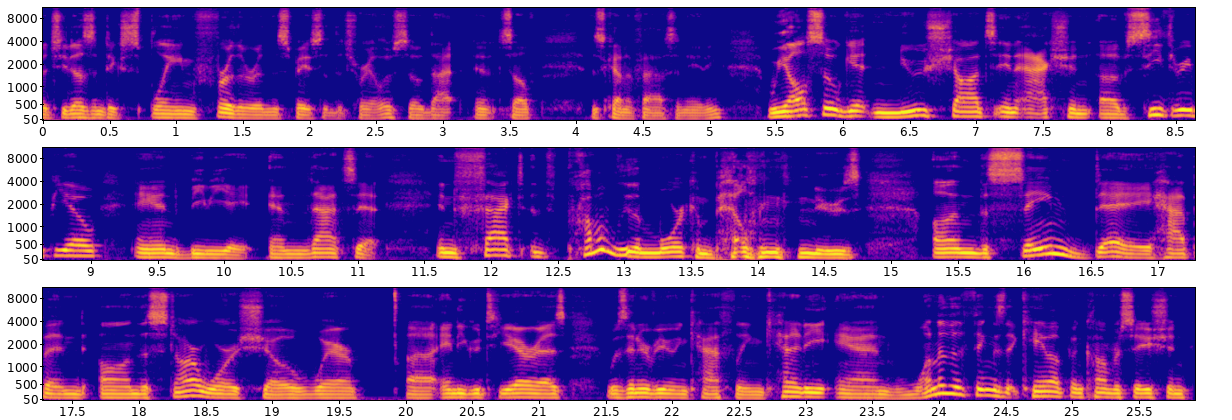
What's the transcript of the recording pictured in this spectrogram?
but she doesn't explain further in the space of the trailer, so that in itself is kind of fascinating. We also get new shots in action of C3PO and BB 8, and that's it. In fact, probably the more compelling news on the same day happened on the Star Wars show where uh, Andi Gutierrez was interviewing Kathleen Kennedy, and one of the things that came up in conversation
